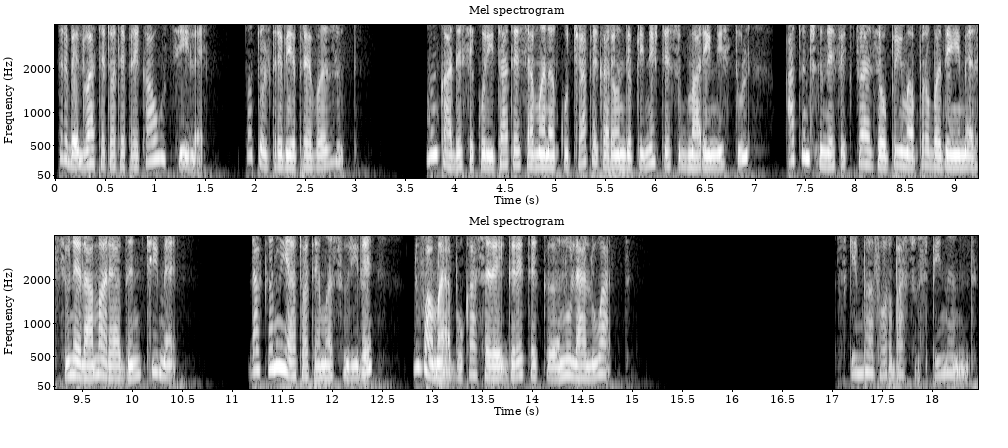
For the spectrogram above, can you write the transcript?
Trebuie luate toate precauțiile. Totul trebuie prevăzut. Munca de securitate seamănă cu cea pe care o îndeplinește submarinistul atunci când efectuează o primă probă de imersiune la mare adâncime. Dacă nu ia toate măsurile, nu va mai apuca să regrete că nu le-a luat. Schimbă vorba suspinând.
